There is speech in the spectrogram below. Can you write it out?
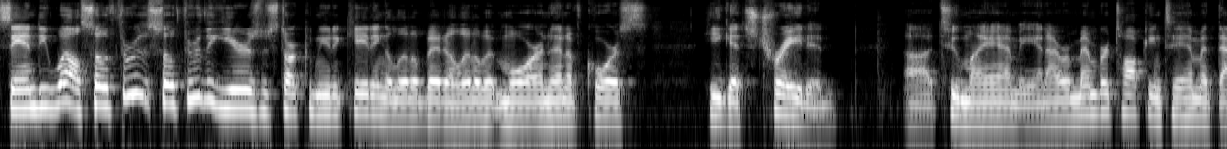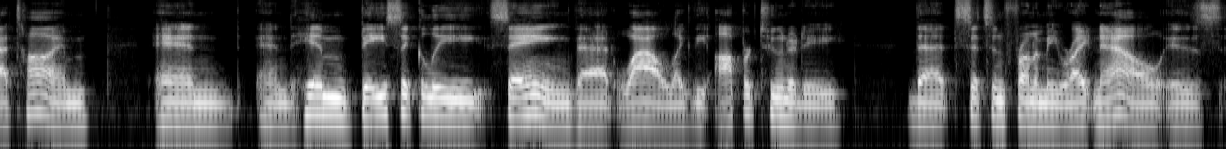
Sandy well? So through so through the years, we start communicating a little bit, a little bit more, and then of course he gets traded uh, to Miami. And I remember talking to him at that time, and and him basically saying that, wow, like the opportunity that sits in front of me right now is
